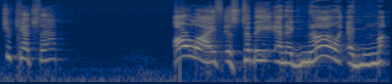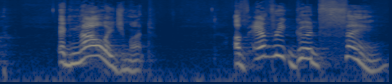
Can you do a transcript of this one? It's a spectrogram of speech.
Did you catch that? Our life is to be an acknowledgement of every good thing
